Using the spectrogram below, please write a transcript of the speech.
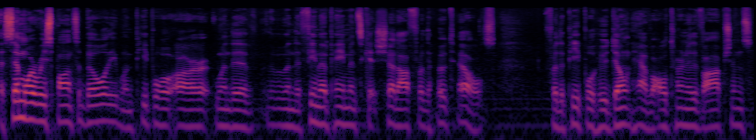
a, similar responsibility when people are, when the, when the FEMA payments get shut off for the hotels. For the people who don't have alternative options,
